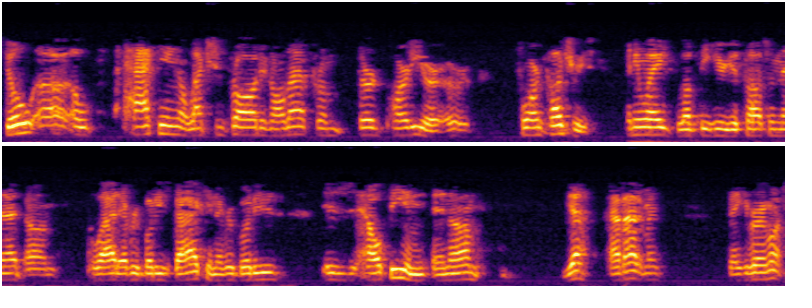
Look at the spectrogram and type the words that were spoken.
still uh, hacking, election fraud, and all that from third party or, or foreign countries. Anyway, love to hear your thoughts on that. Um, glad everybody's back and everybody's is healthy and and um, yeah, have at it, man. Thank you very much.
